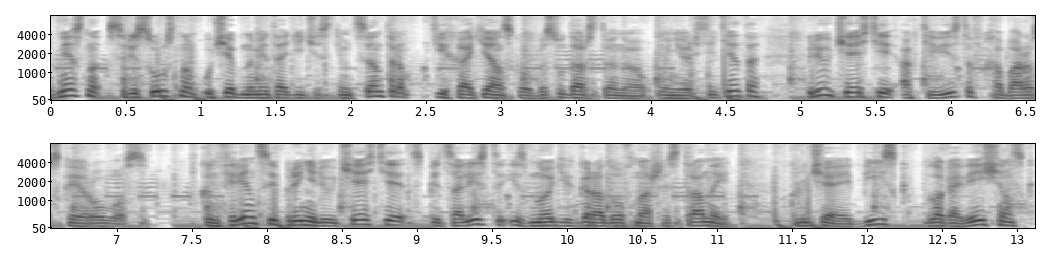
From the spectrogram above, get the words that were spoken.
совместно с ресурсным учебно-методическим центром Тихоокеанского государственного университета при участии активистов Хабаровской РОВОЗ. В конференции приняли участие специалисты из многих городов нашей страны, включая Бийск, Благовещенск,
